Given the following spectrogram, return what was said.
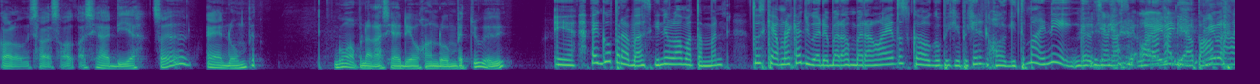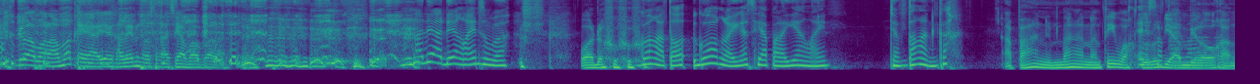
Kalau misalnya soal kasih hadiah. Soalnya eh dompet. Gue gak pernah kasih hadiah orang dompet juga sih Iya, eh gue pernah bahas gini loh sama temen Terus kayak mereka juga ada barang-barang lain Terus kalau gue pikir-pikir kalau gitu mah ini gak bisa ngasih Nggak, orang hadiah ini, apa-apa ini lama-lama kayak ya kalian gak usah kasih apa-apa lah. Ada ada yang lain sumpah Waduh. Gue gak tau, gue gak ingat siapa lagi yang lain Jam tangan kah? Apaan jam tangan nanti waktu Eh, lu diambil banget. orang.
